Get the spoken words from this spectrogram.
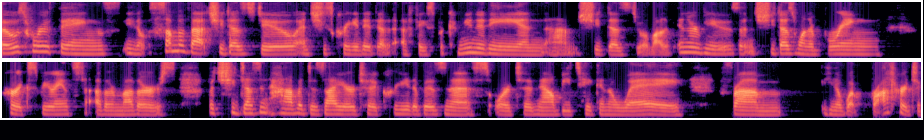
those were things, you know, some of that she does do, and she's created a, a Facebook community and um, she does do a lot of interviews and she does want to bring her experience to other mothers, but she doesn't have a desire to create a business or to now be taken away from you know what brought her to,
